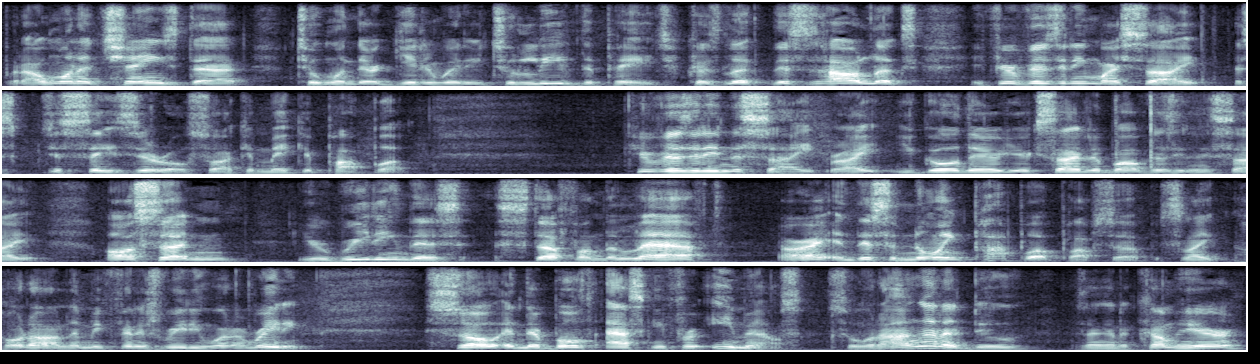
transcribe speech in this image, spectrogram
But I want to change that to when they're getting ready to leave the page. Because look, this is how it looks. If you're visiting my site, let's just say zero so I can make it pop up. If you're visiting the site, right, you go there, you're excited about visiting the site. All of a sudden, you're reading this stuff on the left all right, and this annoying pop-up pops up. It's like, hold on, let me finish reading what I'm reading. So, and they're both asking for emails. So what I'm gonna do is I'm going to come here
